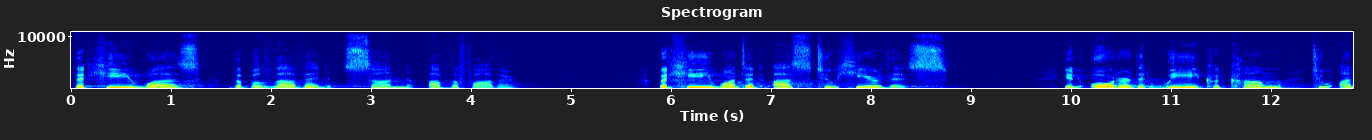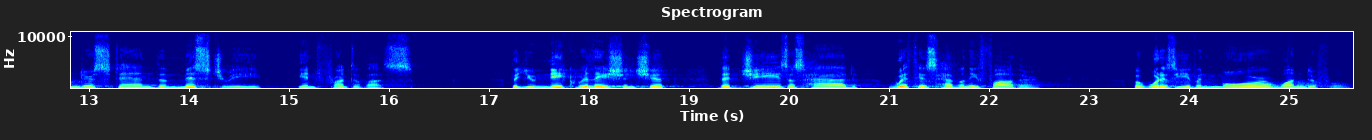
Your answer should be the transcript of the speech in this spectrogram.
that he was the beloved Son of the Father. But he wanted us to hear this in order that we could come to understand the mystery in front of us. The unique relationship that Jesus had with his Heavenly Father. But what is even more wonderful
